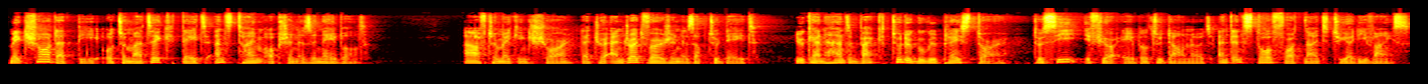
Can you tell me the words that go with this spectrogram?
make sure that the Automatic Date and Time option is enabled. After making sure that your Android version is up to date, you can head back to the Google Play Store to see if you are able to download and install Fortnite to your device.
